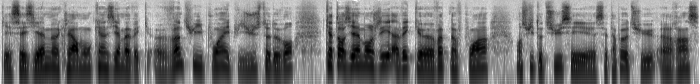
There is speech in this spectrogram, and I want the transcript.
qui est 16e. Clermont, 15e avec 28 points. Et puis, juste devant, 14e Angers avec 29 points. Ensuite, au-dessus, c'est un peu au-dessus. Reims,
